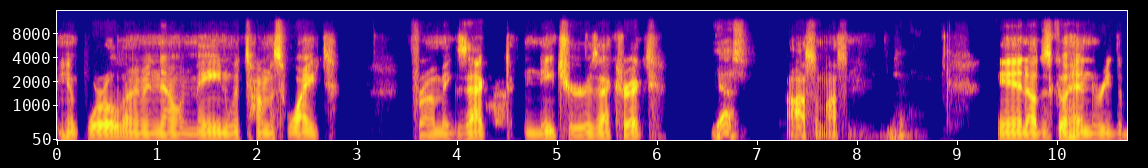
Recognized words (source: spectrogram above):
hemp world. I'm in now in Maine with Thomas White from Exact Nature. Is that correct? Yes. Awesome, awesome. And I'll just go ahead and read the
